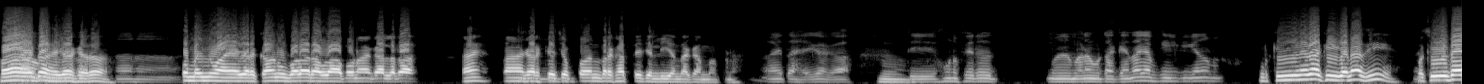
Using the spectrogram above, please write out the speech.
ਹਾਂ ਇਹ ਤਾਂ ਹੈਗਾ ਖੈਰ। ਹਾਂ ਹਾਂ। ਉਹ ਮੈਨੂੰ ਆਇਆ ਯਾਰ ਕਾਹਨੂੰ ਬੜਾ ਰੌਲਾ ਪਾਉਣਾ ਗੱਲ ਦਾ ਹੈ? ਤਾਂ ਕਰਕੇ ਚੁੱਪ ਅੰਦਰ ਖਾਤੇ ਚੱਲੀ ਜਾਂਦਾ ਕੰਮ ਆਪਣਾ। ਐ ਤਾਂ ਹੈਗਾਗਾ ਹੂੰ। ਤੇ ਹੁਣ ਫਿਰ ਮਾੜਾ ਮੋਟਾ ਕਹਿੰਦਾ ਜਾਂ ਵਕੀਲ ਕੀ ਕਹਿੰਦਾ ਹੁਣ? ਵਕੀਲ ਨੇ ਤਾਂ ਕੀ ਕਹਿਣਾ ਸੀ? ਵਕੀਲ ਦਾ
